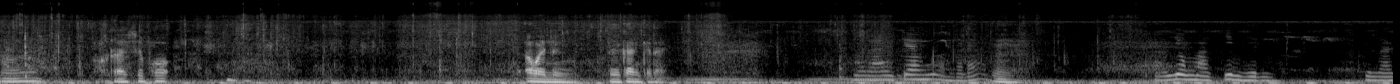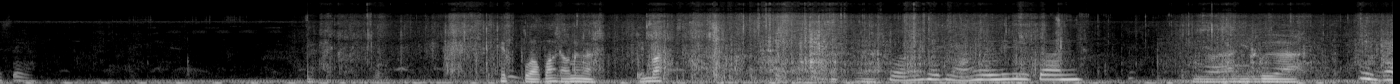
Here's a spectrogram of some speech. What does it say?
อืมเอาได้เฉพาะ เอาไว้หนึ่งเลยกันก็ได้เวลาแกงร่วมก็ได้อืมถ้ายงมากินเห็นเวลาเสียเฮ็ดปวกบ่ดอกหนึงอะเห็นบ่หัวเห็ดหนังเรื่องดีๆก่อนเบื่อเฮ็ดเบื่อนี่ก็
